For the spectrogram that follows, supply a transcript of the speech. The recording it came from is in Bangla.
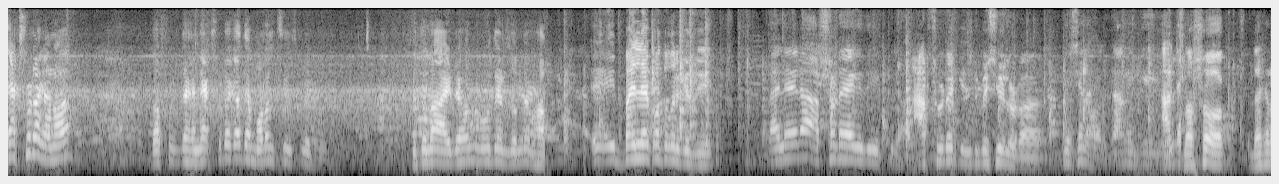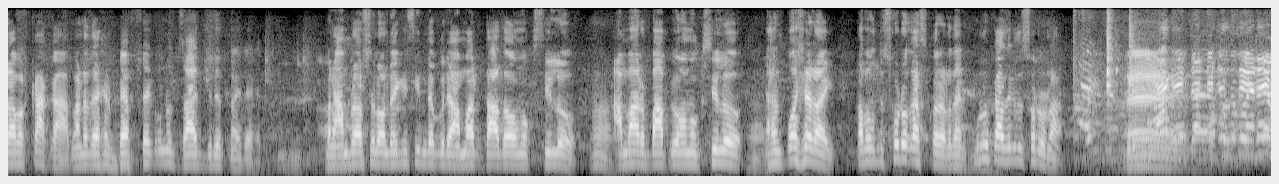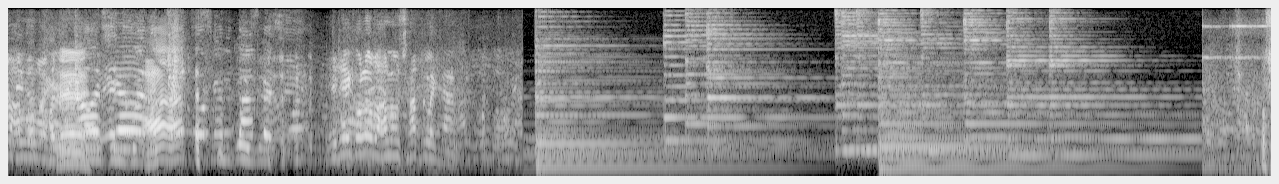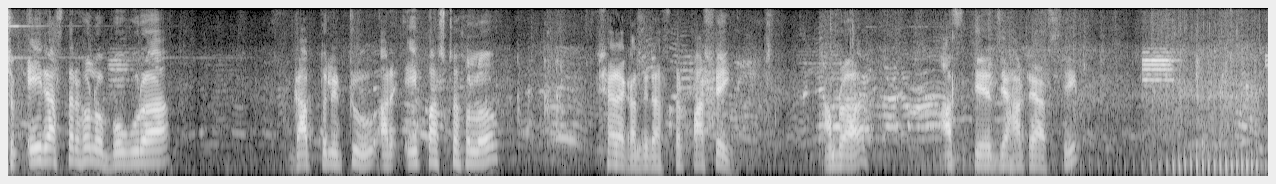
একশো টাকা না? দর্শক দেখেন একশো টাকা দিয়ে মডেল চেঞ্জ করে কিন্তু না এটা হলো রোদের জন্য ভাব এই- বাইলে কত করে কেজি? দর্শক দেখেন আমার কাকা মানে দেখেন ব্যবসায় কোনো জাত বিরোধ নাই দেখেন। মানে আমরা আসলে অনেকে চিন্তা করি আমার দাদা অমুক ছিল হ্যাঁ। আমার বাপে অমুক ছিল এখন পয়সা নাই তারপর কিন্তু ছোট কাজ করে না কোনো কাজে কিন্তু ছোট না হ্যাঁ। হ্যাঁ। এটাই করলে ভালো স্বাদ লাগবে দর্শক এই রাস্তার হলো বগুড়া গাবতলি টু আর এই পাশটা হলো সেরাকান্দি রাস্তার পাশেই আমরা আজকে যে হাটে আসছি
